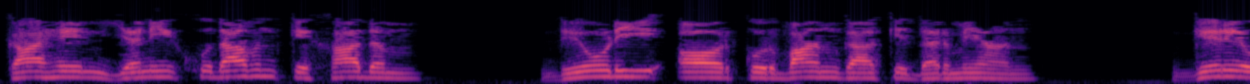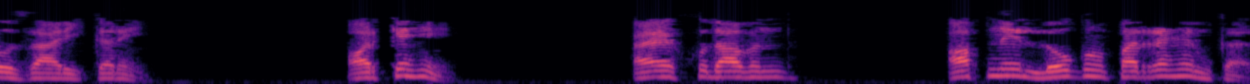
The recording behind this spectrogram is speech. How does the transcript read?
کاہن یعنی خداوند کے خادم، ڈیوڑی اور قربان گاہ کے درمیان گرے ازاری کریں اور کہیں، اے خداوند، اپنے لوگوں پر رحم کر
